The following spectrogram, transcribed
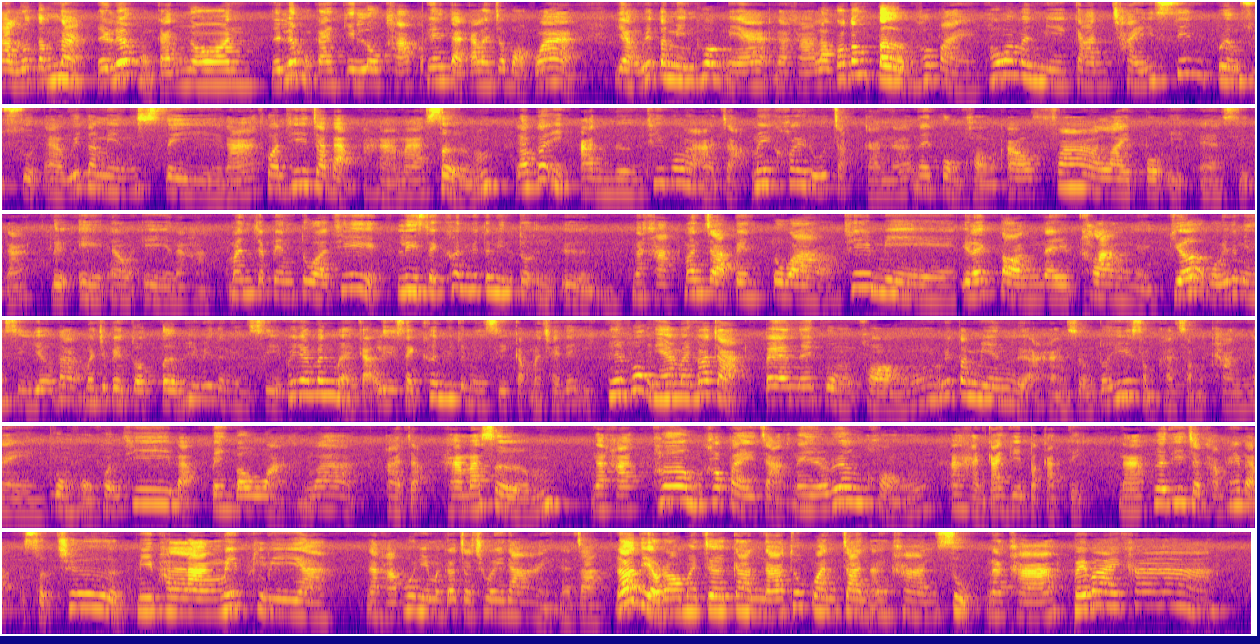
การลดน้ำหนัก ในเรื่องของการนอน ในเรื่องของการกินโลคาร์บเพียงแต่กำลังจะบอกว่าอย่างวิตามินพวกนี้นะคะ เราก็ต้องเติมเข้าไป เพราะว่ามันมีการใช้สิ้นเปลืองสุดๆอะวิตามินซีนะควรที่จะแบบหามาเสริม แล้วก็อีกอันหนึ่งที่พวกเราอาจจะไม่ค่อยรู้จักกันนะ ในกลุ่มของอัลฟาไลโปอิกแอซิดนะ หรือ ALA นะคะ มันจะเป็นตัวที่รีไซเคิลวิตามินตัวอื่นๆนะคะ มันจะเป็นตัวที่มีอิเล็กตรอนในคลังเนี่ยเยอะกว่าวิตามินซีเยอะมาก มันจะเป็นตัวเติมให้วิตามินซีเพราะฉะนั้นมันเหมือนกับรีไซเคิลวิตามินซีกลับมาใช้ได้อีกเพราะฉะนั้นพวกนี้มันก็จะเป็นในกลุ่มของวิตามิน หรืออาหารเสริมตัวที่สำคัญสำคัญในกลุ่มของคนที่แบบเป็นเบาหวานว่าอาจจะหามาเสริมนะคะ เพิ่มเข้าไปจากในเรื่องของอาหารการกินปกตินะเพื่อที่จะทำให้แบบสดชื่นมีพลังไม่เพลียนะคะพวกนี้มันก็จะช่วยได้นะจ๊ะแล้วเดี๋ยวเรามาเจอกันนะทุกวันจันทร์อังคารศุกร์นะคะบ๊ายบายค่ะ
